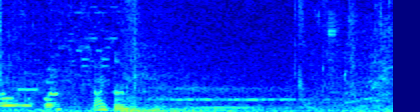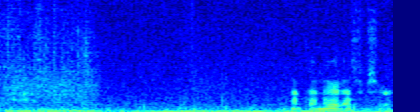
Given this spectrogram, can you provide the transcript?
Oh, well. Coming through. Not down there, that's for sure.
